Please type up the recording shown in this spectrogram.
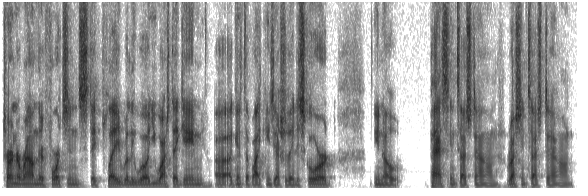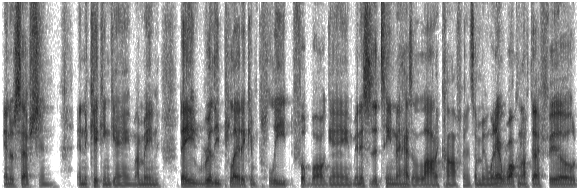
turned around their fortunes. They play really well. You watched that game uh, against the Vikings yesterday. They scored you know, passing touchdown, rushing touchdown, interception, in the kicking game. I mean, they really played a complete football game. And this is a team that has a lot of confidence. I mean, when they're walking off that field,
